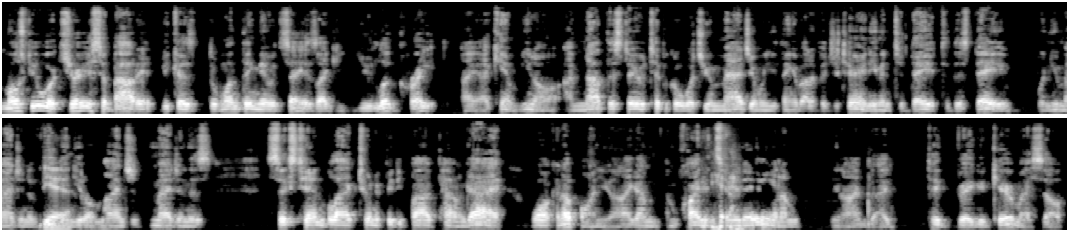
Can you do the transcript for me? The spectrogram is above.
most people are curious about it because the one thing they would say is like, "You look great." I, I can't, you know, I'm not the stereotypical what you imagine when you think about a vegetarian. Even today, to this day, when you imagine a vegan, yeah. you don't mind imagine this six ten black, two hundred fifty five pound guy walking up on you. Like I'm, I'm quite intimidating, yeah. and I'm, you know, I, I take very good care of myself.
